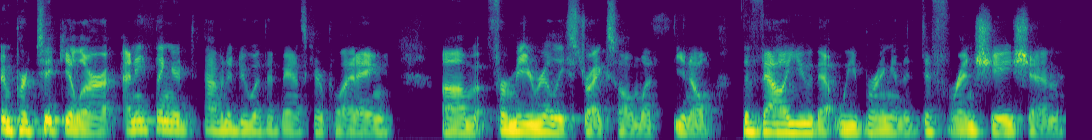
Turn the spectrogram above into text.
in particular, anything having to do with advanced care planning, um, for me, really strikes home with you know the value that we bring and the differentiation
